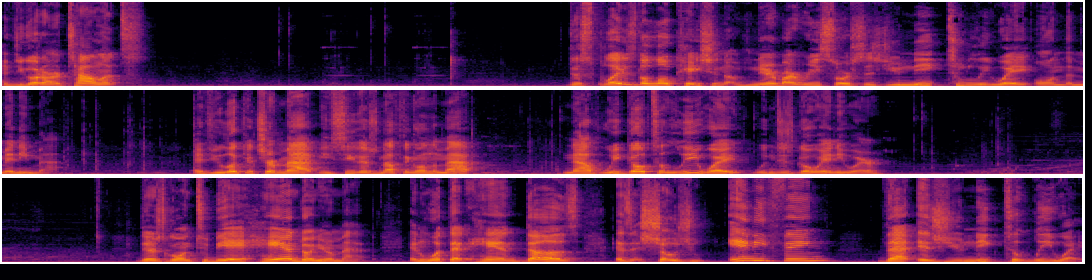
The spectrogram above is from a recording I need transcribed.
if you go to her talents displays the location of nearby resources unique to Liyue on the mini-map. If you look at your map, you see there's nothing on the map. Now, if we go to Liyue, we can just go anywhere. There's going to be a hand on your map. And what that hand does is it shows you anything that is unique to Liyue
